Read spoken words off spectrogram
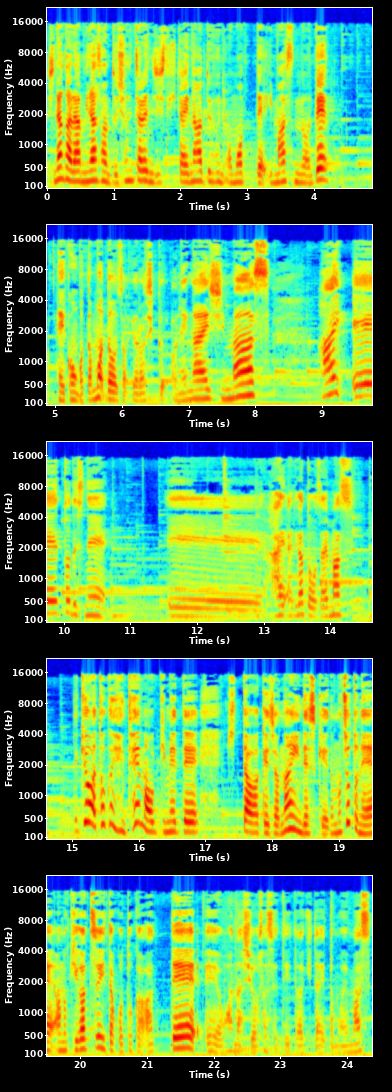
しながら皆さんと一緒にチャレンジしていきたいなというふうに思っていますので、えー、今後ともどうぞよろしくお願いします。はい、えー、っとですね、えー、はい、ありがとうございます。で今日は特にテーマを決めてきたわけじゃないんですけれどもちょっとねあの気がついたことがあって、えー、お話をさせていただきたいと思います。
